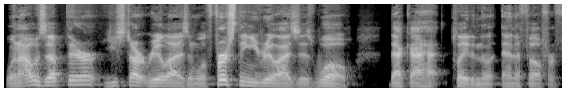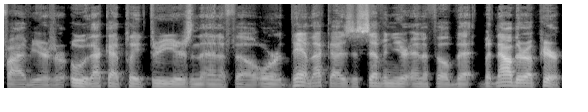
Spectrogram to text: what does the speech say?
when I was up there, you start realizing. Well, first thing you realize is, whoa, that guy had played in the NFL for five years, or oh, that guy played three years in the NFL, or damn, that guy's a seven year NFL vet. But now they're up here.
